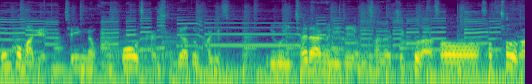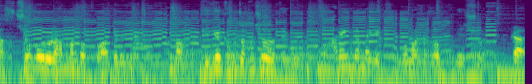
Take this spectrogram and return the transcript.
꼼꼼하게 책임감 갖고 잘 준비하도록 하겠습니다. 그리고 이 차량은 이제 영상을 찍고 나서 속초로 가서 출고를 한 번 더 도와드릴 예정이라서 비교 경적하셔도 되고 뭐 할인 금액이 궁금하셔서 보내주셔도 되니까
